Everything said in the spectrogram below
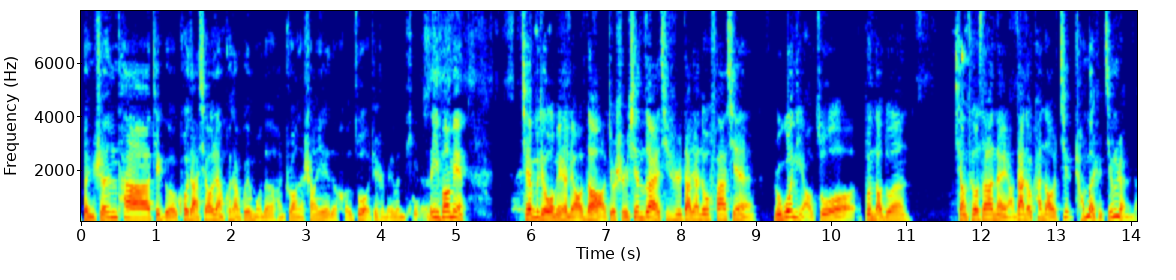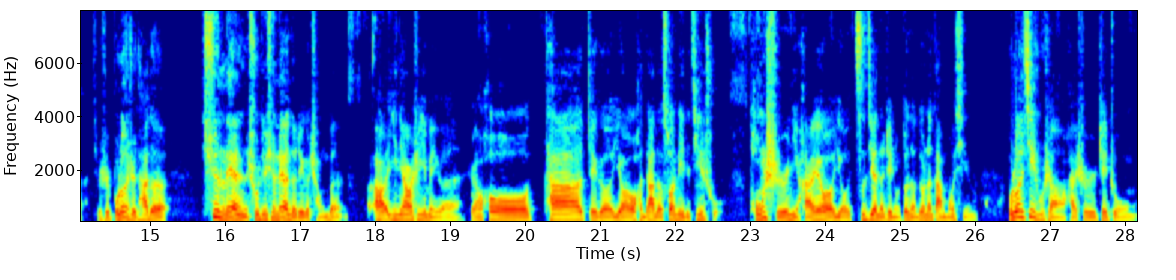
本身它这个扩大销量、扩大规模的很重要的商业的合作，这是没问题的。另一方面，前不久我们也聊到，就是现在其实大家都发现，如果你要做端到端，像特斯拉那样，大家都看到惊成本是惊人的，就是不论是它的训练数据训练的这个成本啊，一年二十亿美元，然后它这个要有很大的算力的基础，同时你还要有自建的这种端到端的大模型，不论技术上还是这种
